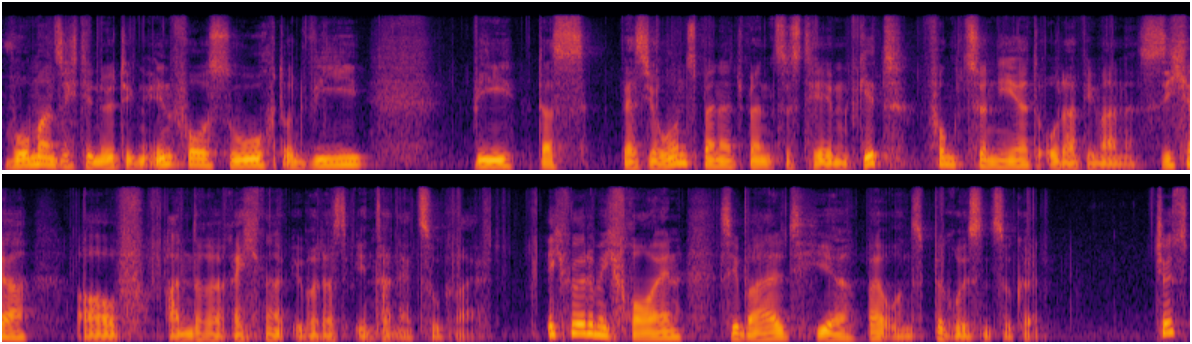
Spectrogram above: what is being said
wo man sich die nötigen Infos sucht und wie, wie das Versionsmanagementsystem Git funktioniert oder wie man sicher auf andere Rechner über das Internet zugreift. Ich würde mich freuen, Sie bald hier bei uns begrüßen zu können. Tschüss!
